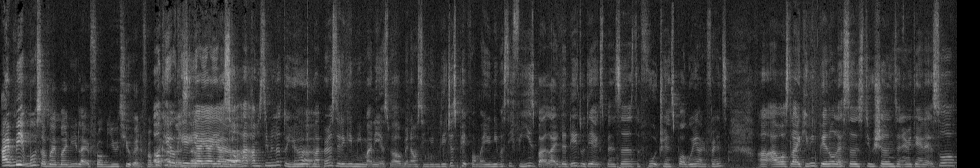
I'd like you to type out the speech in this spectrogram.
I made most of my money like from YouTube and from like Okay, other okay, stuff. yeah, yeah, yeah, So I, I'm similar to you. Yeah. My parents didn't give me money as well when I was in uni. They just paid for my university fees, but like the day-to-day expenses, the food, transport, going out with friends, uh, I was like giving piano lessons, tuitions, and everything like that. So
